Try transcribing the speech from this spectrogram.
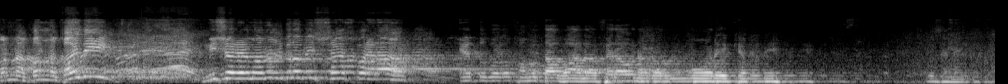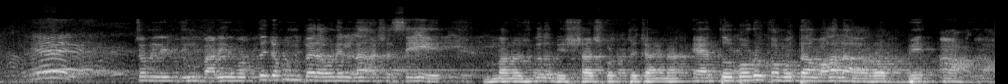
কন্যা কন্যা, কয়দিন? মিশরের মানুষগুলো বিশ্বাস করে না, এত বড় ক্ষমতা ওয়ালা ফেরাউন আবার মরে কেমনে? বুঝে নাই। চল্লিশ দিন পানির মধ্যে যখন ফেরাউনের লাশ আছে মানুষগুলো বিশ্বাস করতে চায় না, এত বড় ক্ষমতা ওয়ালা রব্বে আলা।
